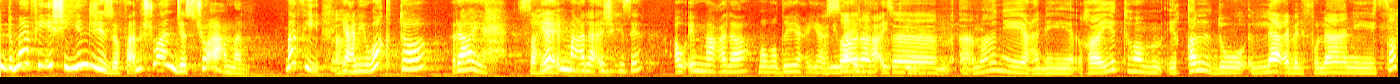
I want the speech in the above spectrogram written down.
عنده ما في إشي ينجزه. فأنا شو أنجز؟ شو أعمل؟ ما في آه. يعني وقته رايح صحيح. يا إما على أجهزة أو إما على مواضيع يعني ما لها أي قيمة أماني يعني غايتهم يقلدوا اللاعب الفلاني بالضبط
